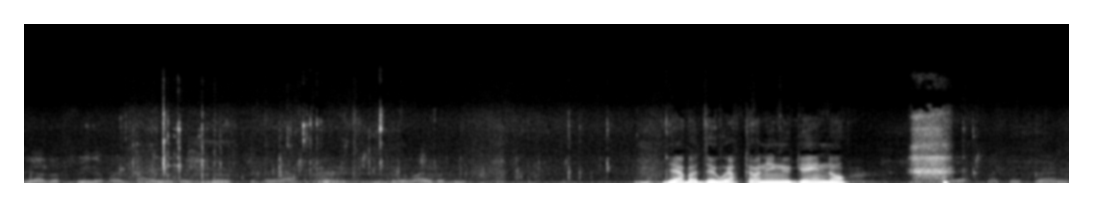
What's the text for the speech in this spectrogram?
the other three that went by they curved to the left, to the right of you. yeah, but they were turning again, no? Yeah, like they turned.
